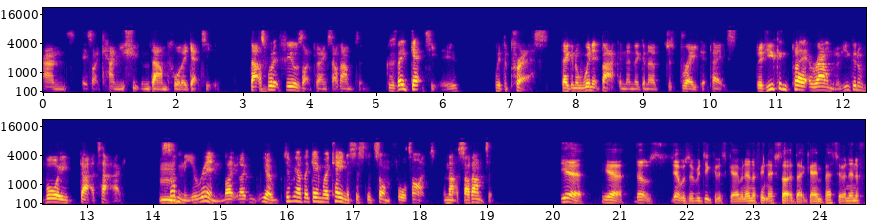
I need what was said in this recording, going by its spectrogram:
and it's like, can you shoot them down before they get to you? That's mm. what it feels like playing Southampton. Because if they get to you with the press, they're going to win it back and then they're going to just break at pace. But if you can play it around them, if you can avoid that attack, mm. suddenly you're in. Like, like you know, didn't we have that game where Kane assisted Son four times, and that was Southampton? Yeah, yeah, that was that was a ridiculous game, and then I think they started that game better. And then if,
